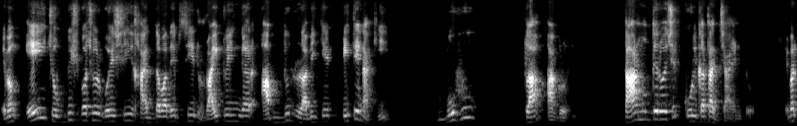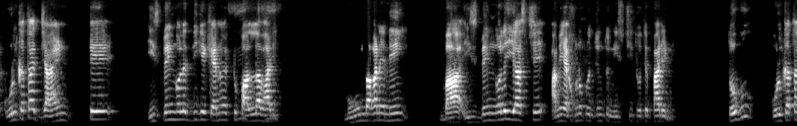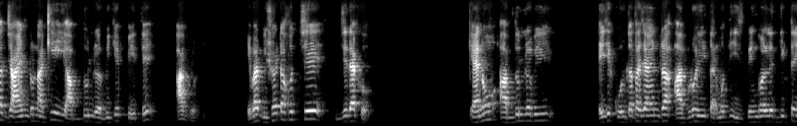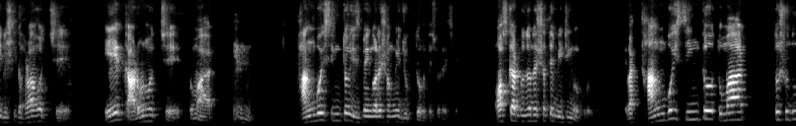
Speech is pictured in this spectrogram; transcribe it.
এবং এই চব্বিশ বছর বয়সী হায়দ্রাবাদ এফসির রাইট উইঙ্গার আব্দুল রাবিকে পেতে নাকি বহু ক্লাব আগ্রহী। তার মধ্যে রয়েছে কলকাতার জায়ান্টও এবার কলকাতার জায়েন্টে ইস্ট বেঙ্গলের দিকে কেন একটু পাল্লা ভারী? মোহনবাগানে নেই বা ইস্ট বেঙ্গলেই আসছে, আমি এখনও পর্যন্ত নিশ্চিত হতে পারিনি। তবু কলকাতার জায়ান্টও নাকি এই আব্দুল রবিকে পেতে আগ্রহী। এবার বিষয়টা হচ্ছে যে দেখো, কেন আব্দুল রবি এই যে কলকাতা জায়ান্টরা আগ্রহী, তার মধ্যে ইস্ট বেঙ্গলের দিকটাই বেশি ধরা হচ্ছে, এর কারণ হচ্ছে তোমার থাংবই সিং তো ইস্ট বেঙ্গলের সঙ্গে যুক্ত হতে চলেছে। অস্কার বুজনের সাথে মিটিংও করবে। এবার থাংবই সিং তো তোমার তো শুধু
